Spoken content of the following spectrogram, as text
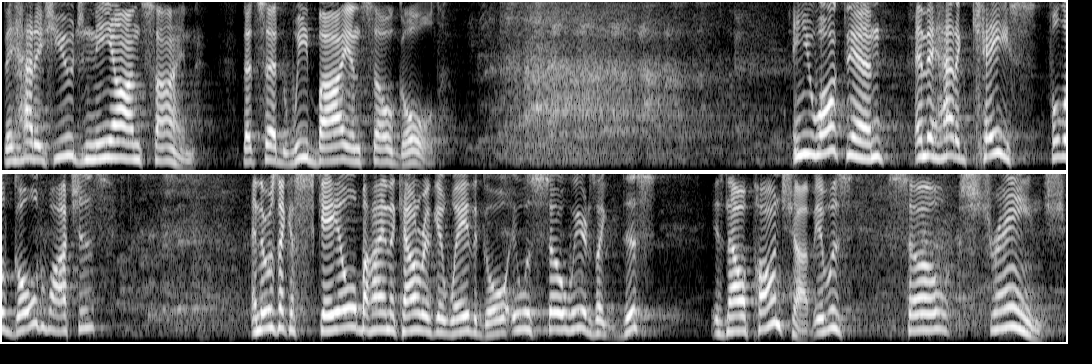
They had a huge neon sign that said, We buy and sell gold. And you walked in, and they had a case full of gold watches. And there was like a scale behind the counter where they could weigh the gold. It was so weird. It's like, this is now a pawn shop. It was so strange.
